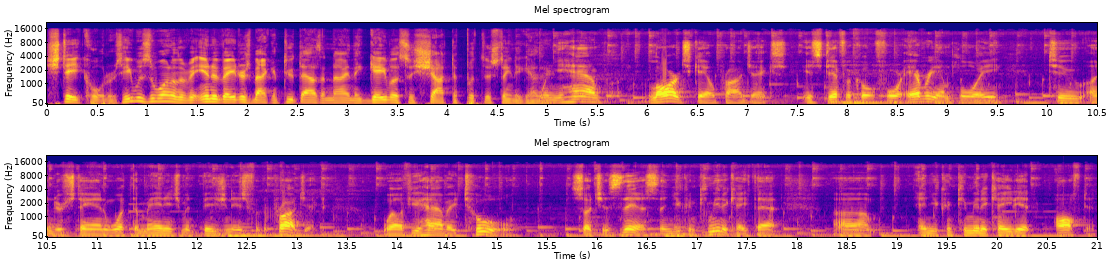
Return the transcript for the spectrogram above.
stakeholders. He was one of the innovators back in 2009. They gave us a shot to put this thing together. When you have large scale projects, it's difficult for every employee to understand what the management vision is for the project. Well, if you have a tool such as this, then you can communicate that um, and you can communicate it often.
